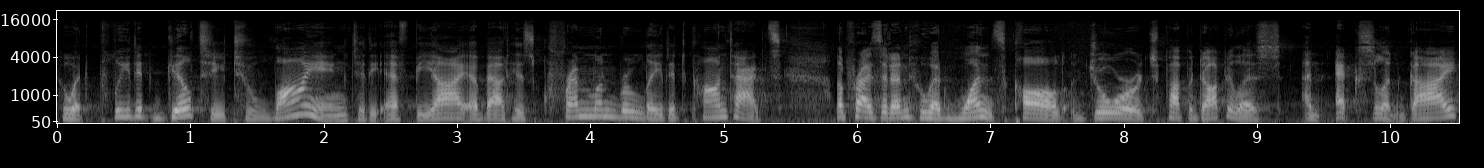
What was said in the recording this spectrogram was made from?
who had pleaded guilty to lying to the FBI about his Kremlin related contacts. The president, who had once called George Papadopoulos an excellent guy,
